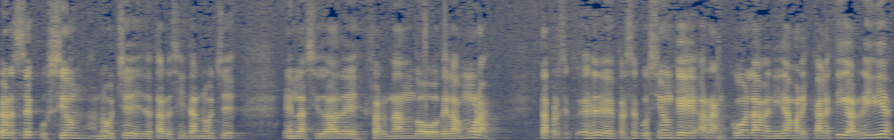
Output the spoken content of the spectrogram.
persecución anoche, ya tardecita anoche, en la ciudad de Fernando de la Mora. Esta eh, persecución que arrancó en la avenida Mariscal Estigarribia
